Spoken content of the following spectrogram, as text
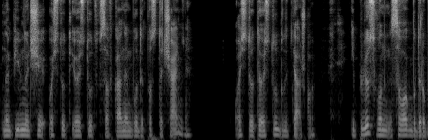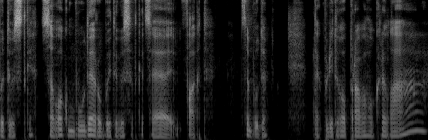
на півночі, ось тут і ось тут в Савка не буде постачання. Ось тут і ось тут буде тяжко. І плюс вон, Савок буде робити висадки. Савок буде робити висадки, це факт. Це буде. Так, політика правого крила.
